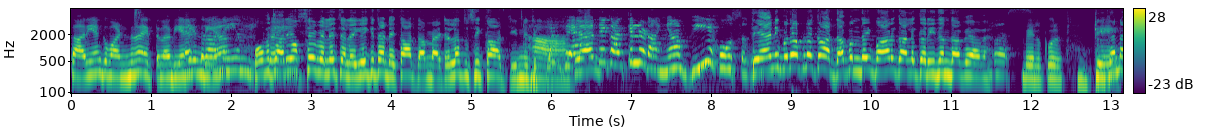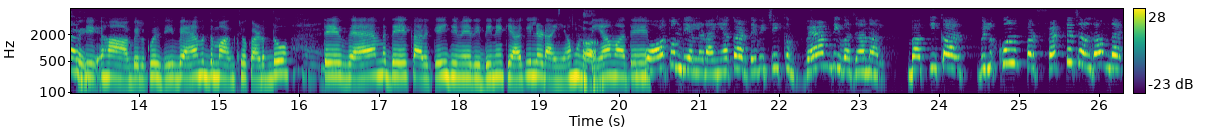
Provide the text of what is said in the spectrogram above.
ਸਾਰੀਆਂ ਗਵਾਂਢਣਾਂ ਇਤਨਾ ਦੀਆਂ ਨਹੀਂ ਹੁੰਦੀਆਂ। ਉਹ ਵਿਚਾਰੇ ਉਸੇ ਵੇਲੇ ਚਲੇ ਗਏ ਕਿ ਤੁਹਾਡੇ ਘਰ ਦਾ ਮੈਟਰ ਆ ਤੁਸੀਂ ਘਰ ਚ ਹੀ ਨਜਿੱਠੋ ਵਹਿਮ ਦੇ ਕਰਕੇ ਲੜਾਈਆਂ ਵੀ ਹੋ ਤੇ ਸਕਦੀਆਂ। ਇਹ ਨਹੀਂ ਪਤਾ ਆਪਣੇ ਘਰ ਦਾ ਬੰਦਾ ਹੀ ਬਾਹਰ ਗੱਲ ਕਰੀ ਜਾਂਦਾ ਪਿਆ ਵਾ। ਬਸ। ਬਿਲਕੁਲ। ਠੀਕ ਹੈ ਨਾ ਤੇ? ਜੀ ਹਾਂ ਬਿਲਕੁਲ ਜੀ। ਵਹਿਮ ਦਿਮਾਗ ਚੋਂ ਕੱਢ ਦੋ। ਤੇ ਵਹਿਮ ਦੇ ਕਰਕੇ ਹੀ ਜਿਵੇਂ ਰਿਧੀ ਨੇ ਕਿਹਾ ਕਿ ਲੜਾਈਆਂ ਹੁੰਦੀਆਂ ਵਾ ਤੇ ਬਹੁਤ ਹੁੰਦੀਆਂ ਲੜਾਈਆਂ ਘਰ ਦੇ ਵਿੱਚ ਇੱਕ ਵਹਿਮ ਦੀ ਵਜ੍ਹਾ ਨਾਲ। ਬਾਕੀ ਘਰ ਬਿਲਕੁਲ ਪਰਫੈਕਟ ਚੱਲਦਾ ਹੁੰਦਾ ਹੈ।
